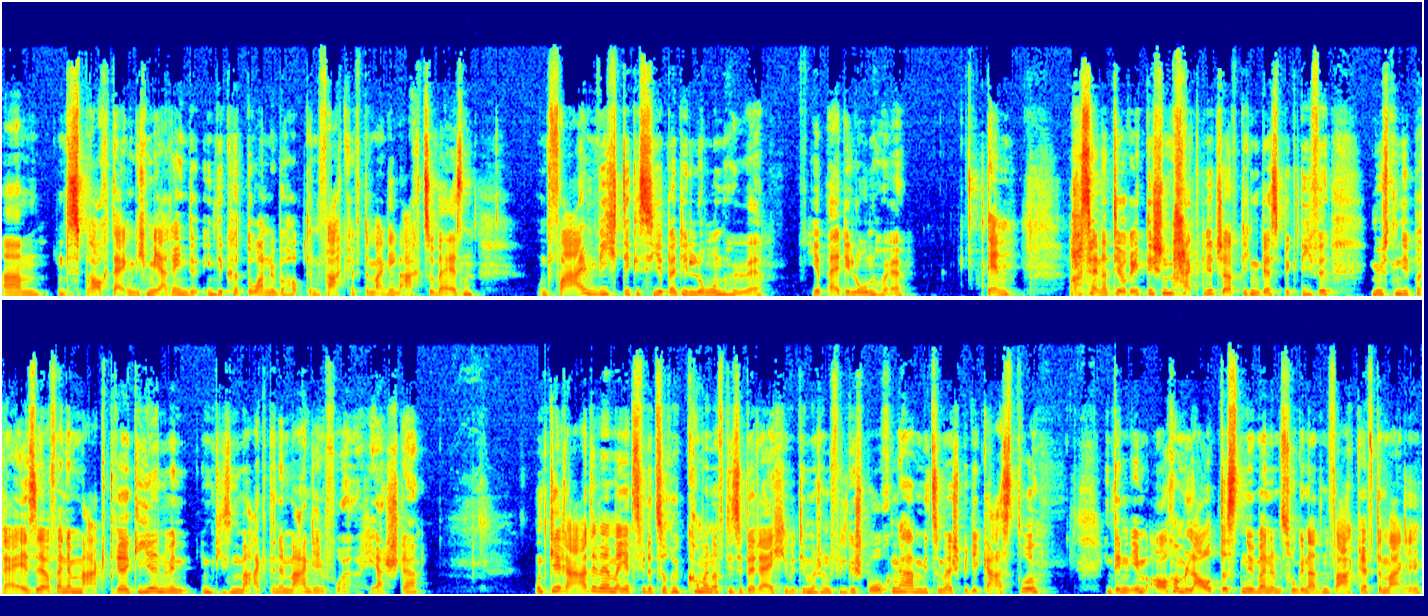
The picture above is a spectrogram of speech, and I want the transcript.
Ähm, und es braucht eigentlich mehrere Indikatoren, überhaupt den Fachkräftemangel nachzuweisen. Und vor allem wichtig ist hierbei die Lohnhöhe hierbei die Lohnhöhe. Denn aus einer theoretischen marktwirtschaftlichen Perspektive müssten die Preise auf einen Markt reagieren, wenn in diesem Markt ein Mangel vorherrscht. Ja. Und gerade wenn wir jetzt wieder zurückkommen auf diese Bereiche, über die wir schon viel gesprochen haben, wie zum Beispiel die Gastro, in denen eben auch am lautesten über einen sogenannten Fachkräftemangel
